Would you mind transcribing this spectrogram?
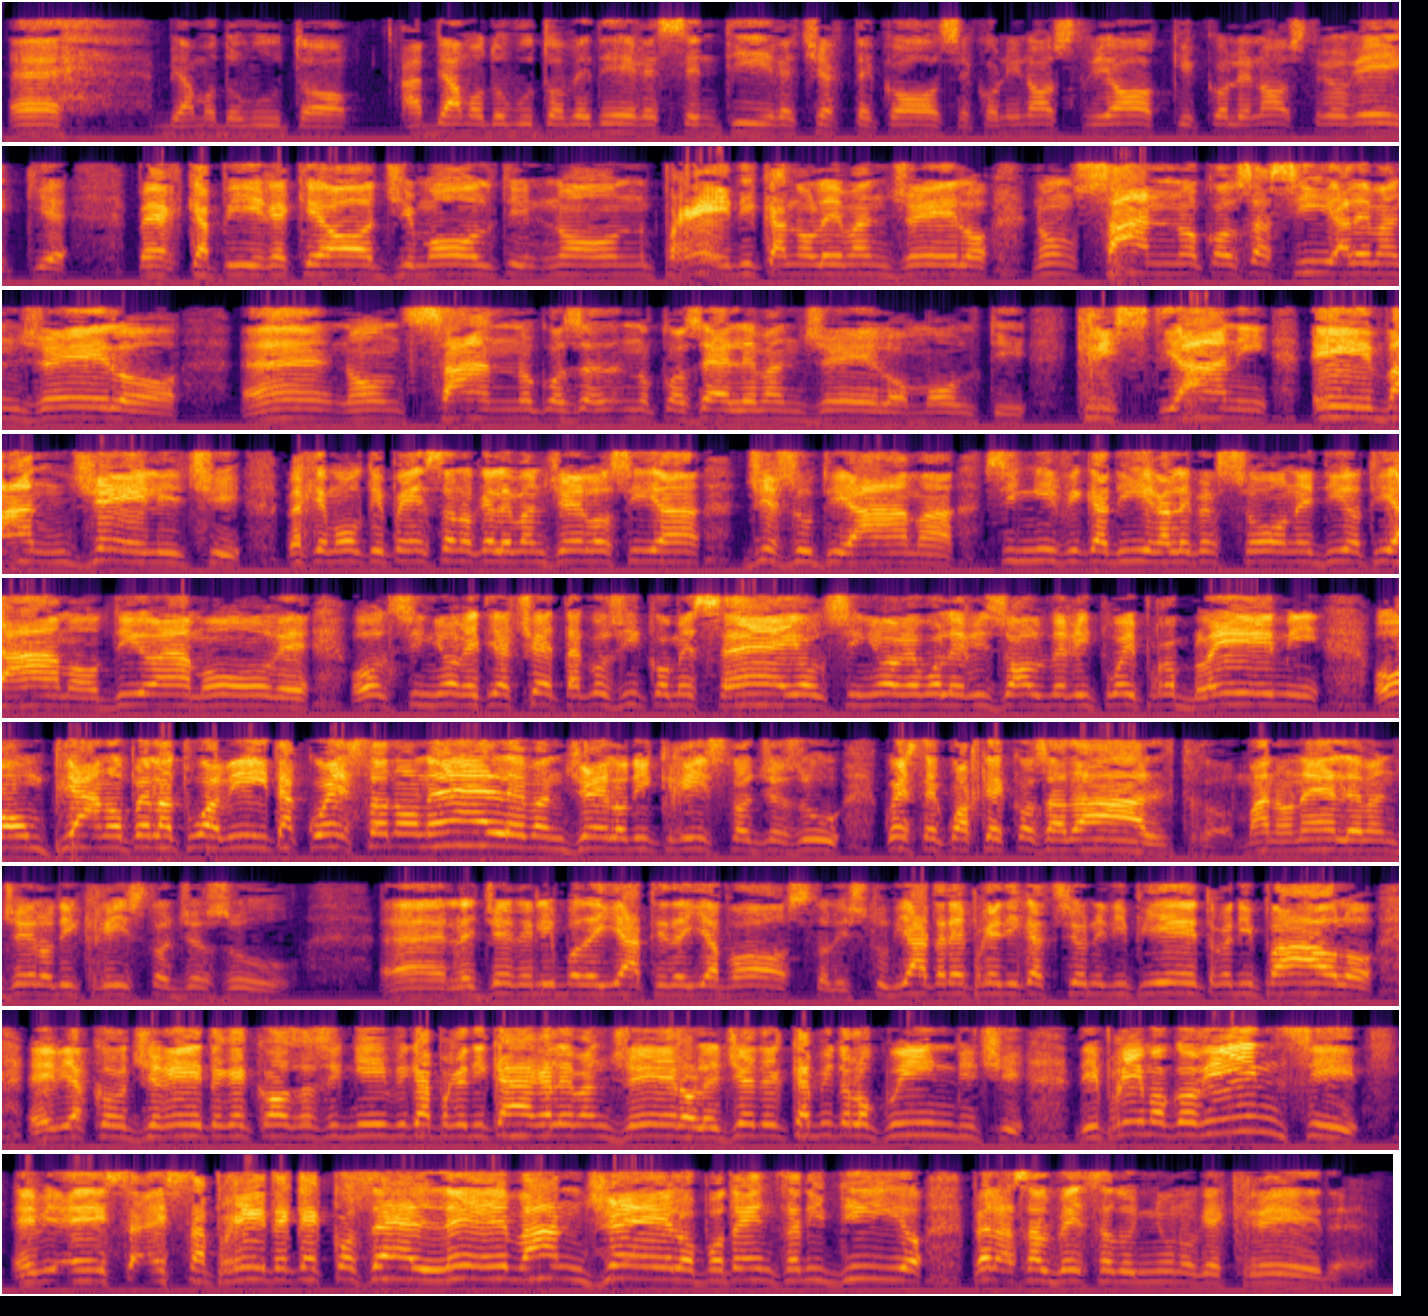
Eh, abbiamo dovuto abbiamo dovuto vedere e sentire certe cose con i nostri occhi, con le nostre orecchie, per capire che oggi molti non predicano l'Evangelo, non sanno cosa sia l'Evangelo, eh, non sanno cosa, cos'è l'Evangelo, molti cristiani evangelici, perché molti pensano che l'Evangelo sia Gesù ti ama, significa dire alle persone Dio ti ama, o Dio è amore, o il Signore ti accetta così come sei, o il Signore vuole risolvere i tuoi problemi, o ha un piano per la tua vita, questo non è l'Evangelo di Cristo Gesù, questo è qualche cosa d'altro, ma non è l'Evangelo di Cristo Gesù eh, leggete il libro degli Atti degli Apostoli, studiate le predicazioni di Pietro e di Paolo e vi accorgerete che cosa significa predicare l'Evangelo, leggete il capitolo 15 di Primo Corinzi e, e, e saprete che cos'è l'Evangelo, potenza di Dio per la salvezza di ognuno che crede.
